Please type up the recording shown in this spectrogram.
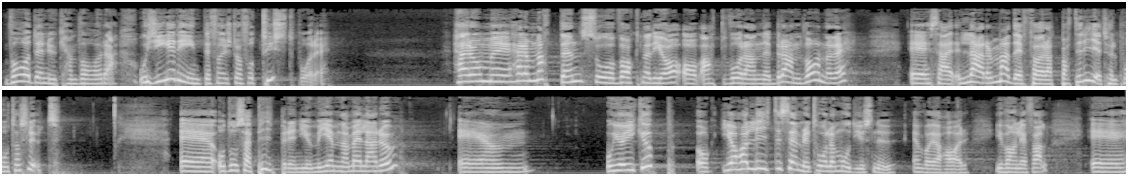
vad det nu kan vara. Och ge det inte förrän du har fått tyst på det. Härom, eh, härom natten så vaknade jag av att våran brandvarnare eh, så här, larmade för att batteriet höll på att ta slut. Eh, och då så här piper den ju med jämna mellanrum. Eh, och jag gick upp och jag har lite sämre tålamod just nu än vad jag har i vanliga fall. Eh,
